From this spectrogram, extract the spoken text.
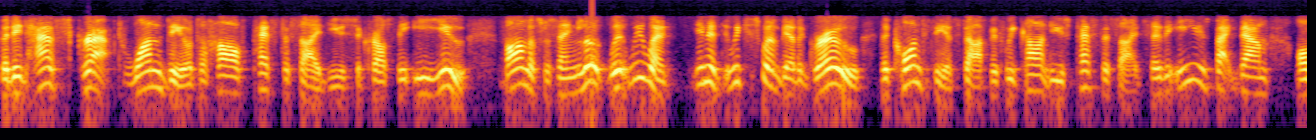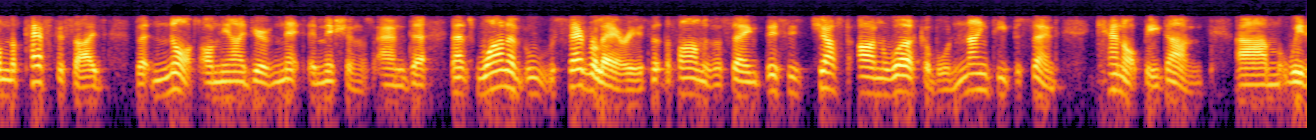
But it has scrapped one deal to halve pesticide use across the EU. Farmers were saying, look, we, we won't, you know, we just won't be able to grow the quantity of stuff if we can't use pesticides. So the EU's back down on the pesticides, but not on the idea of net emissions. And uh, that's one of several areas that the farmers are saying this is just unworkable. 90% cannot be done. Um, with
